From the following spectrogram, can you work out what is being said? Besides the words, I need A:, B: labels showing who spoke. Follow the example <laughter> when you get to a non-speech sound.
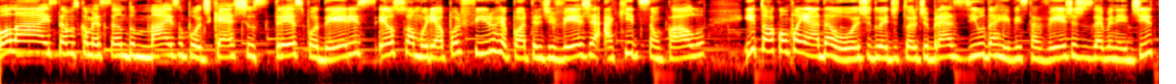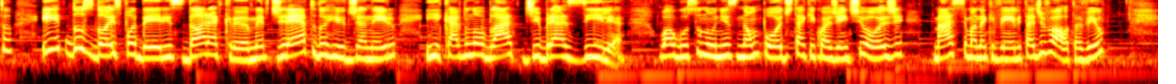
A: Olá, estamos começando mais um podcast Os Três Poderes. Eu sou a Muriel Porfiro, repórter de Veja aqui de São Paulo, e estou acompanhada hoje do editor de Brasil da revista Veja, José Benedito, e dos dois poderes, Dora Kramer, direto do Rio de Janeiro, e Ricardo Noblat, de Brasília. O Augusto Nunes não pôde estar aqui com a gente hoje, mas semana que vem ele está de volta, viu?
